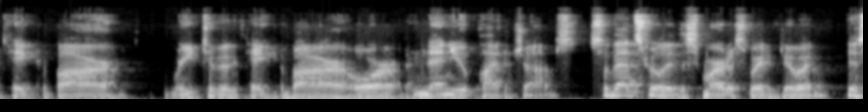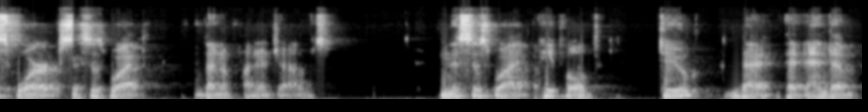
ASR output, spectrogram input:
take the bar where you typically take the bar or and then you apply to jobs. So that's really the smartest way to do it. This works. This is what then apply to jobs. And this is what people do that that end up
